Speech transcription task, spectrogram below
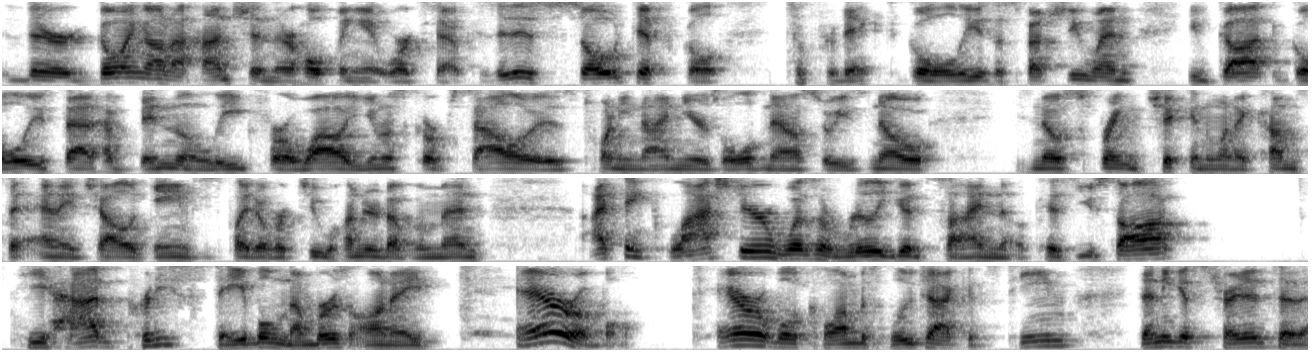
they're going on a hunch and they're hoping it works out because it is so difficult to predict goalies, especially when you've got goalies that have been in the league for a while. Joonas Korpisalo is 29 years old now, so he's no he's no spring chicken when it comes to NHL games. He's played over 200 of them, and I think last year was a really good sign though because you saw he had pretty stable numbers on a terrible, terrible Columbus Blue Jackets team. Then he gets traded to the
